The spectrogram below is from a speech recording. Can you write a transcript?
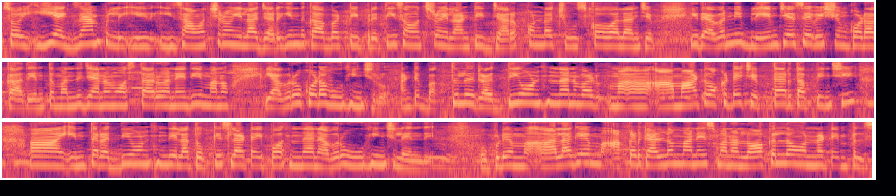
సో ఈ ఎగ్జాంపుల్ ఈ ఈ సంవత్సరం ఇలా జరిగింది కాబట్టి ప్రతి సంవత్సరం ఇలాంటివి జరగకుండా చూసుకోవాలని చెప్పి. ఇది ఎవరిని బ్లేమ్ చేసే విషయం కూడా కాదు. ఎంతమంది జనం వస్తారు అనేది మనం ఎవరు కూడా ఊహించరు. అంటే భక్తులు రద్దీ ఉంటుందని వాడు మా- ఆ మాట ఒకటే చెప్తారు తప్పించి ఇంత రద్దీ ఉంటుంది ఇలా తొక్కిస్లాట్ అయిపోతుంది అని ఎవరు ఊహించలేంది. ఇప్పుడు అలాగే అక్కడికి వెళ్ళడం మానేసి మనం లోకల్లో ఉన్న టెంపుల్స్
